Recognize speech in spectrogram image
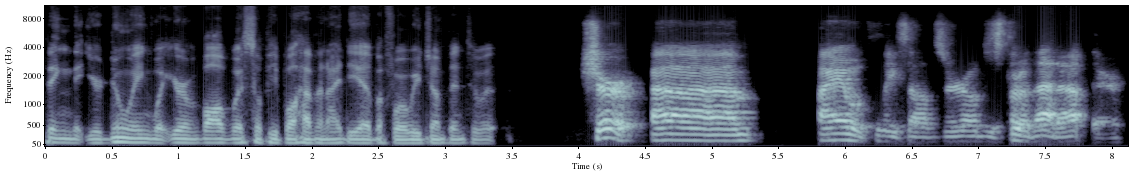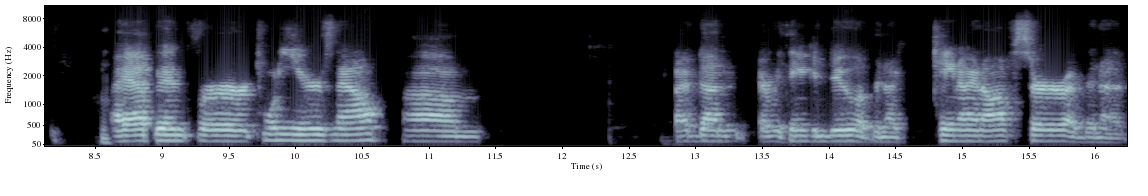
thing that you're doing, what you're involved with, so people have an idea before we jump into it? Sure. Um, I am a police officer. I'll just throw that out there. Hmm. I have been for 20 years now. Um, I've done everything you can do. I've been a canine officer. I've been a,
